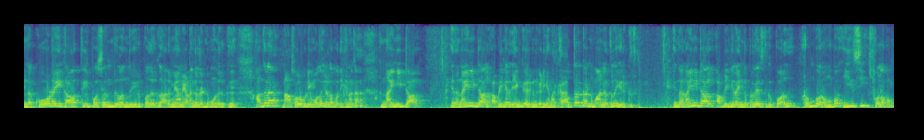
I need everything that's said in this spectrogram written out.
இந்த கோடை காலத்தில் இப்போ சென்று வந்து இருப்பதற்கு அருமையான இடங்கள் ரெண்டு மூணு இருக்குது அதில் நான் சொல்லக்கூடிய முதல் இடம் பார்த்திங்கனாக்கா நைனிடால். இந்த நைனிடால் அப்படிங்கிறது எங்கே இருக்குன்னு கேட்டிங்கனாக்கா உத்தரகாண்ட் மாநிலத்தில் இருக்குது. இந்த நைனிடால் அப்படிங்கிற இந்த பிரதேசத்துக்கு போகிறது ரொம்ப ரொம்ப ஈஸி சுலபம்.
